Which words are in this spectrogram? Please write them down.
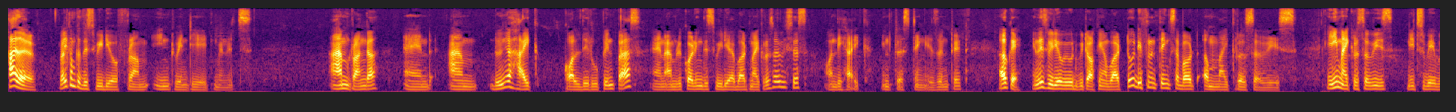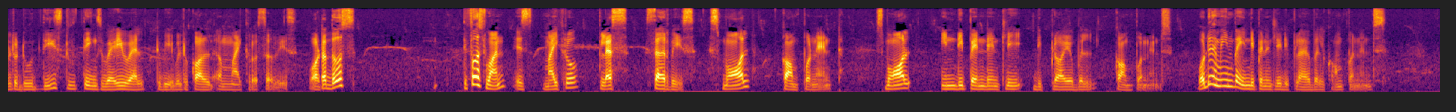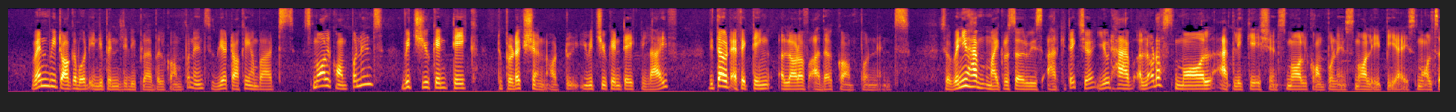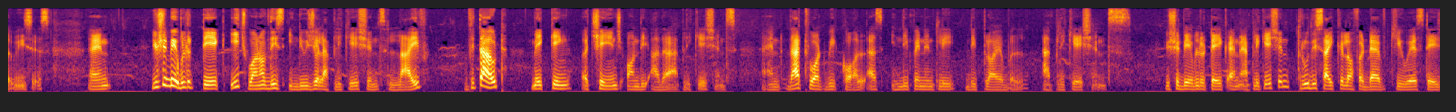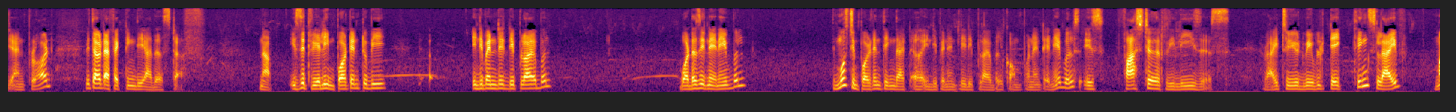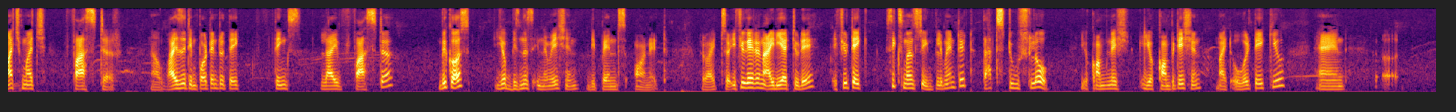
Hi there, welcome to this video from In 28 Minutes. I'm Ranga and I'm doing a hike called the Rupin Pass and I'm recording this video about microservices on the hike. Interesting, isn't it? Okay, in this video we would be talking about two different things about a microservice. Any microservice needs to be able to do these two things very well to be able to call a microservice. What are those? The first one is micro plus service, small component, small independently deployable components. What do I mean by independently deployable components? When we talk about independently deployable components, we are talking about small components which you can take to production or to, which you can take live without affecting a lot of other components. So when you have microservice architecture, you'd have a lot of small applications, small components, small APIs, small services. And you should be able to take each one of these individual applications live without making a change on the other applications. And that's what we call as independently deployable applications. You should be able to take an application through the cycle of a dev, QA stage, and prod without affecting the other stuff. Now, is it really important to be independently deployable? What does it enable? The most important thing that an independently deployable component enables is faster releases, right? So you'd be able to take things live much, much faster. Now, why is it important to take things live faster? Because your business innovation depends on it, right? So if you get an idea today, if you take six months to implement it, that's too slow. Your, combination, your competition might overtake you, and uh,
